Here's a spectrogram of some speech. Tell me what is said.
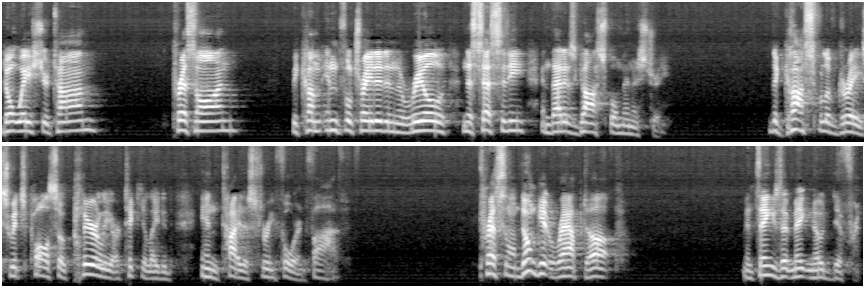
Don't waste your time press on, become infiltrated in the real necessity, and that is gospel ministry. The gospel of grace, which Paul so clearly articulated in Titus 3, 4, and 5. Press on. Don't get wrapped up in things that make no difference.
